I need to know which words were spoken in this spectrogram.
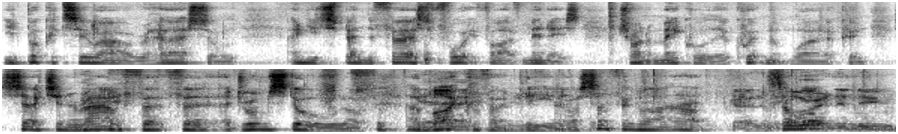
you'd book a two-hour rehearsal, and you'd spend the first forty-five minutes trying to make all the equipment work and searching around for, for a drum stool or a Yeah. microphone lead or something like that. Going to So bar what- in the new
